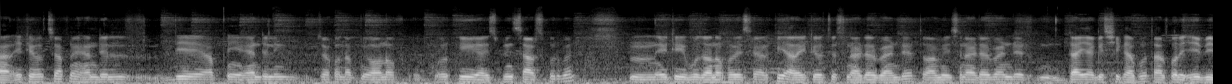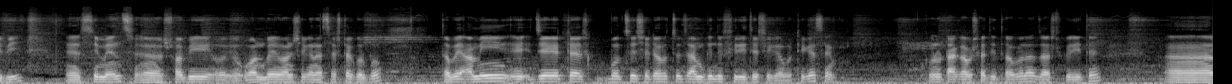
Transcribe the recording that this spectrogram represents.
আর এটি হচ্ছে আপনি হ্যান্ডেল দিয়ে আপনি হ্যান্ডেলিং যখন আপনি অন অফ স্প্রিং চার্জ করবেন এটি বোঝানো হয়েছে আর কি। আর এটি হচ্ছে স্নাইডার ব্যান্ডের তো আমি স্নাইডার ব্র্যান্ডের ডাই আগে শেখাবো, তারপরে এ এবিবি সিমেন্স সবই ওয়ান বাই ওয়ান শেখানোর চেষ্টা করব। তবে আমি এই যেটা বলছি সেটা হচ্ছে যে আমি কিন্তু ফ্রিতে শেখাবো, ঠিক আছে? কোনো টাকা পয়সা দিতে হবে না জাস্ট ফ্রিতে আর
